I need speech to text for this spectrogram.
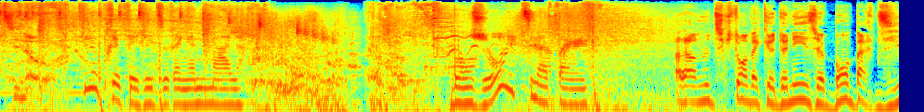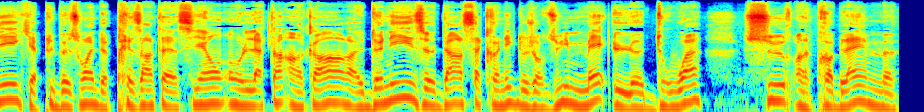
Martino. Le préféré du règne animal. Bonjour, les petits lapins. Alors, nous discutons avec Denise Bombardier, qui a plus besoin de présentation. On l'attend encore. Denise, dans sa chronique d'aujourd'hui, met le doigt sur un problème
